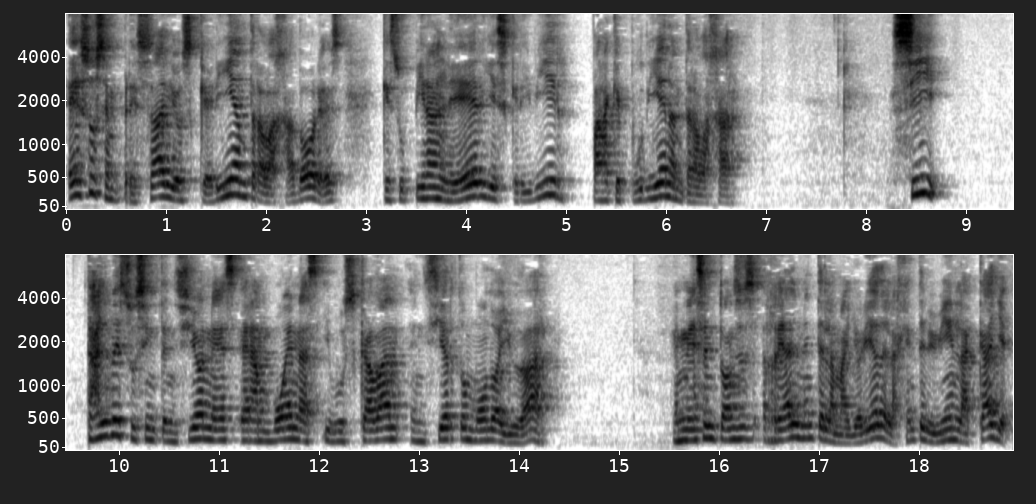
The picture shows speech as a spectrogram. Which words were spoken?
Esos empresarios querían trabajadores que supieran leer y escribir para que pudieran trabajar. Sí, tal vez sus intenciones eran buenas y buscaban en cierto modo ayudar. En ese entonces realmente la mayoría de la gente vivía en la calle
